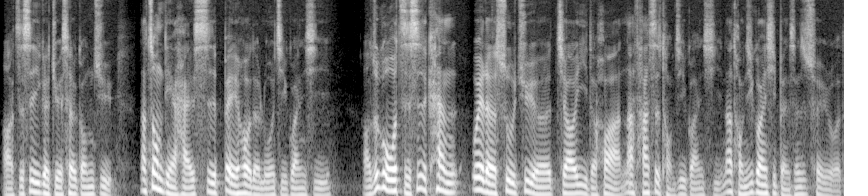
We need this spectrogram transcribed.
啊，只是一个决策工具。那重点还是背后的逻辑关系啊。如果我只是看为了数据而交易的话，那它是统计关系。那统计关系本身是脆弱的。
